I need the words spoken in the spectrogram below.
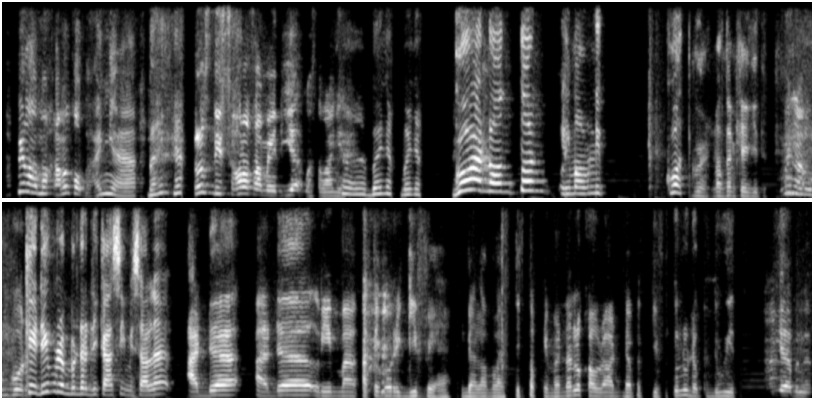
Tapi lama kelamaan kok banyak. banyak Terus disorot sama media masalahnya. eh, banyak banyak gua nonton 5 menit kuat gue nonton kayak gitu. Lumpur. Oke dia bener-bener dikasih misalnya ada ada lima kategori gift ya di dalam live TikTok di mana lu kalau ada dapet gift itu lu dapet duit. Iya benar.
